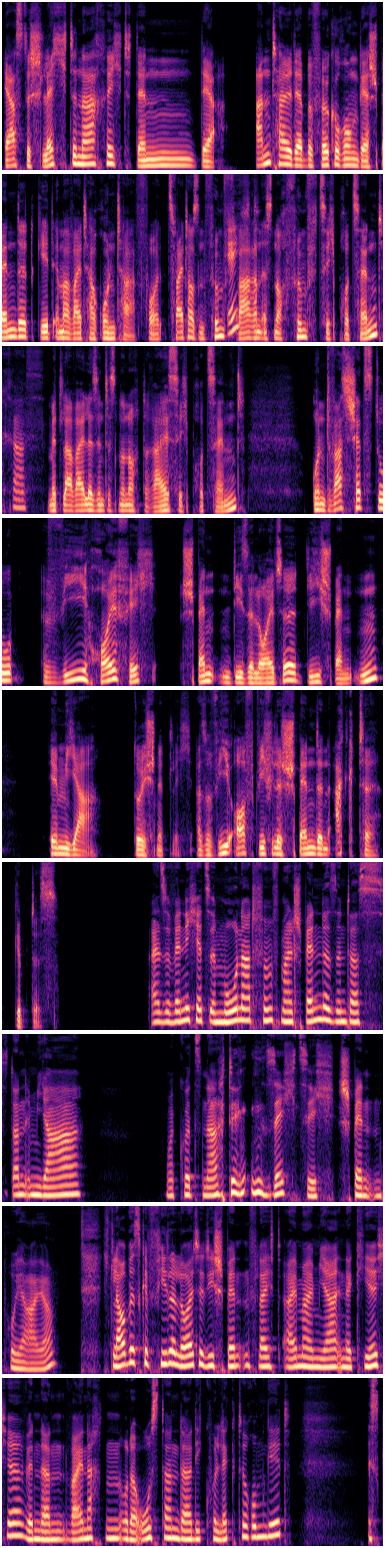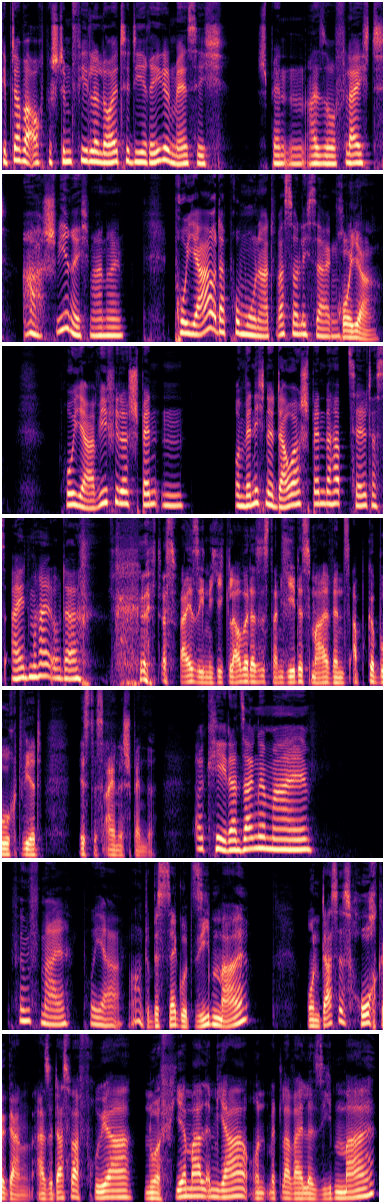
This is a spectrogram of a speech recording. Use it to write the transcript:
erste schlechte Nachricht, denn der Anteil der Bevölkerung, der spendet, geht immer weiter runter. Vor 2005 Echt? waren es noch 50 Prozent. Krass. Mittlerweile sind es nur noch 30 Prozent. Und was schätzt du, wie häufig spenden diese Leute, die spenden, im Jahr durchschnittlich? Also wie oft, wie viele Spendenakte gibt es? Also wenn ich jetzt im Monat fünfmal spende, sind das dann im Jahr mal kurz nachdenken, 60 Spenden pro Jahr, ja? Ich glaube, es gibt viele Leute, die spenden vielleicht einmal im Jahr in der Kirche, wenn dann Weihnachten oder Ostern da die Kollekte rumgeht. Es gibt aber auch bestimmt viele Leute, die regelmäßig spenden. Also vielleicht, ah, schwierig, Manuel. Pro Jahr oder pro Monat? Was soll ich sagen? Pro Jahr. Pro Jahr. Wie viele Spenden? Und wenn ich eine Dauerspende habe, zählt das einmal oder? Das weiß ich nicht. Ich glaube, das ist dann jedes Mal, wenn es abgebucht wird, ist es eine Spende. Okay, dann sagen wir mal fünfmal pro Jahr. Oh, du bist sehr gut. Siebenmal. Und das ist hochgegangen. Also das war früher nur viermal im Jahr und mittlerweile siebenmal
